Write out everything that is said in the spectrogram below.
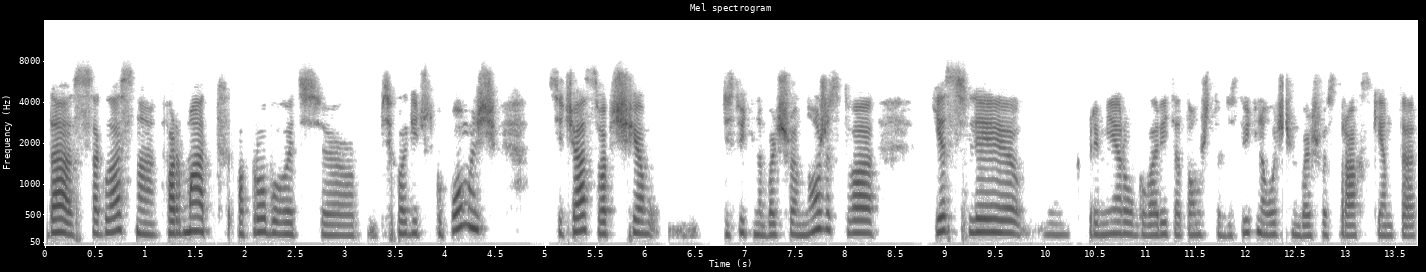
Да, согласна. Формат попробовать э, психологическую помощь сейчас вообще действительно большое множество. Если, к примеру, говорить о том, что действительно очень большой страх с кем-то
